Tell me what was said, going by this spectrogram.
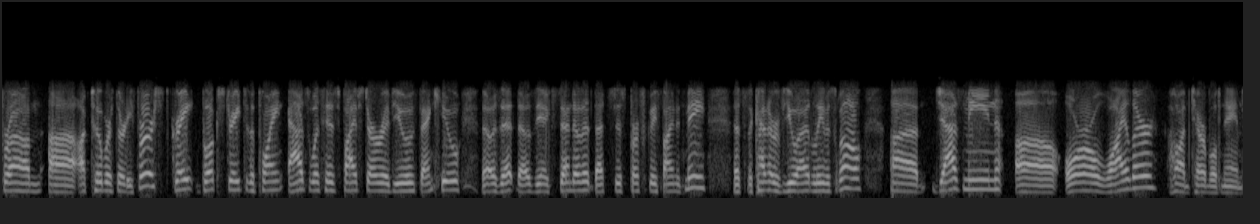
from uh, October 31st. Great book, straight to the point, as was his five star review. Thank you. That was it. That was the extent of it. That's just perfectly fine with me. That's the kind of review I would leave as well. Uh, Jasmine uh, Orweiler. Oh, I'm terrible with names.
